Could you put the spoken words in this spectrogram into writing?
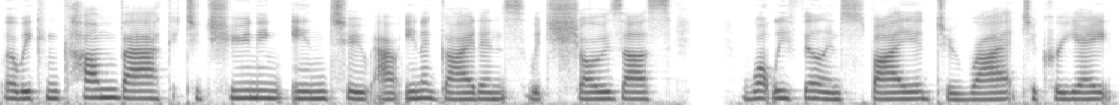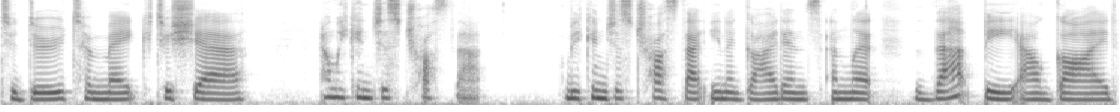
where we can come back to tuning into our inner guidance, which shows us what we feel inspired to write, to create, to do, to make, to share and we can just trust that. We can just trust that inner guidance and let that be our guide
